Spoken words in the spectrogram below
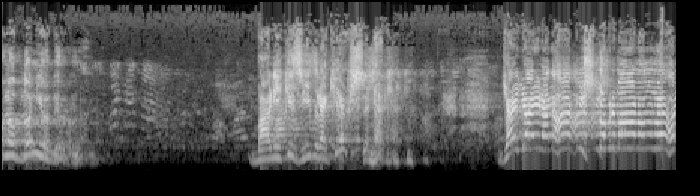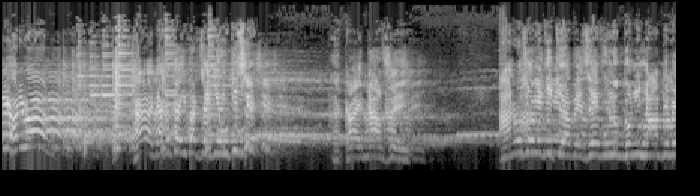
উলুধ্বনিও দিল না। বাড়ি কি জীব রাখি আসছে নাকি? জয় জয় রাধা কৃষ্ণ প্রেমানন্দে হরি হরি বল। হ্যাঁ দেখো তো এইবার জাগিয়ে উঠেছে। হ্যাঁ কায়দা আছে। আরও জোরে দিতে হবে যে বুলুধ্বনি না দেবে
